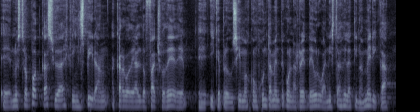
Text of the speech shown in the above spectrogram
Eh, nuestro podcast Ciudades que Inspiran, a cargo de Aldo Facho Dede eh, y que producimos conjuntamente con la red de urbanistas de Latinoamérica,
